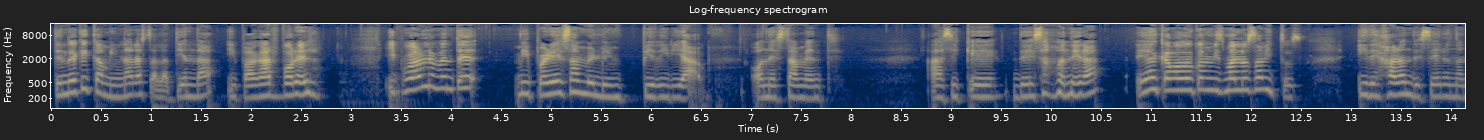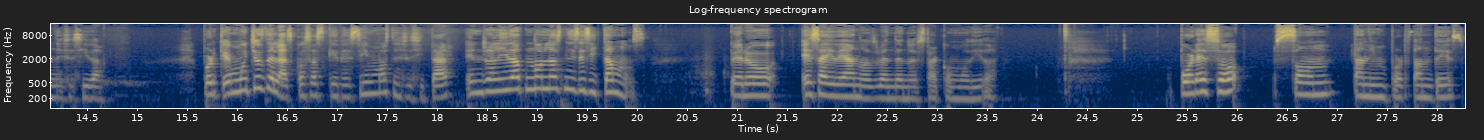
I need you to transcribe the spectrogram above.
tendría que caminar hasta la tienda y pagar por él. Y probablemente mi pereza me lo impediría, honestamente. Así que de esa manera he acabado con mis malos hábitos y dejaron de ser una necesidad. Porque muchas de las cosas que decimos necesitar, en realidad no las necesitamos. Pero esa idea nos vende nuestra comodidad. Por eso son tan importantes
